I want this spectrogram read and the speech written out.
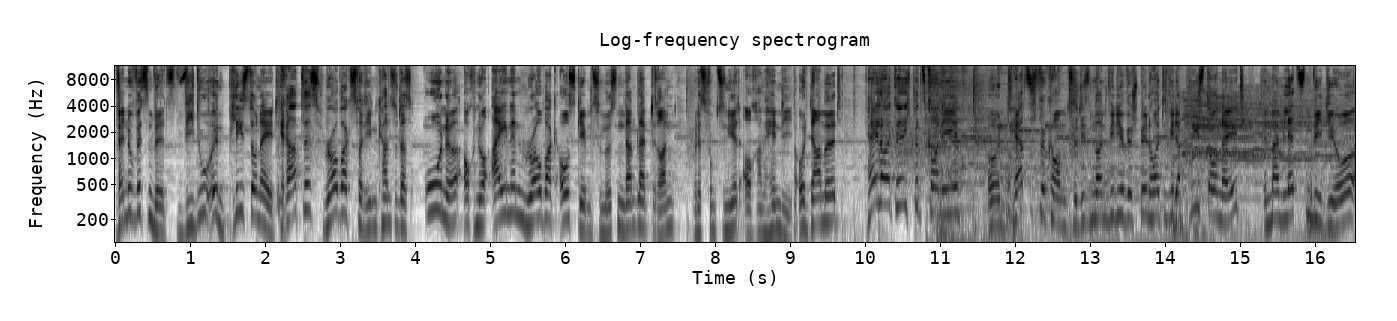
Wenn du wissen willst, wie du in Please Donate gratis Robux verdienen, kannst du das ohne auch nur einen Robux ausgeben zu müssen. Dann bleib dran und es funktioniert auch am Handy. Und damit, hey Leute, ich bin's Conny und herzlich willkommen zu diesem neuen Video. Wir spielen heute wieder Please Donate. In meinem letzten Video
